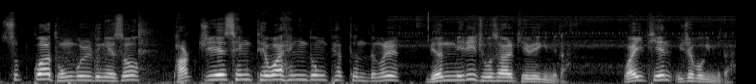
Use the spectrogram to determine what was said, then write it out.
숲과 동굴 등에서 박쥐의 생태와 행동 패턴 등을 면밀히 조사할 계획입니다. YTN 유재복입니다.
